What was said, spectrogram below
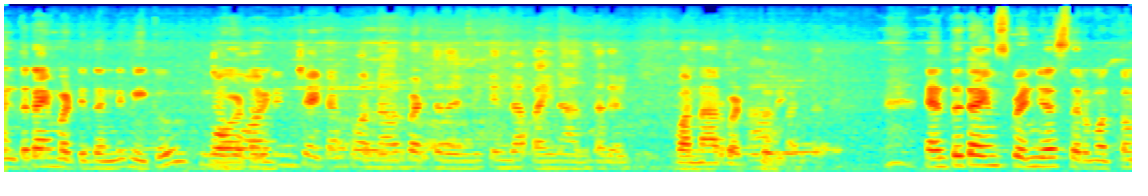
ఎంత టైం పట్టిద్దండి మీకు? వాటర్ చేయడానికి వన్ అవర్ పడుతుందండి కింద పైన అంతా కలిపి. వన్ అవర్ పడుతుంది. ఎంత టైం స్పెండ్ చేస్తారు మొత్తం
